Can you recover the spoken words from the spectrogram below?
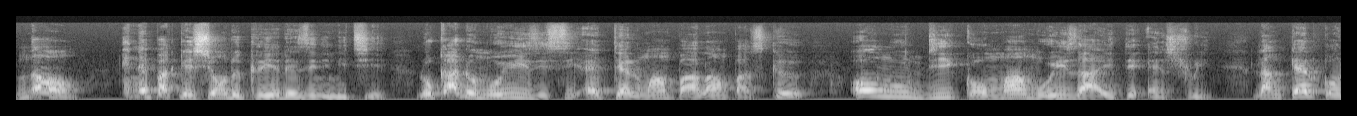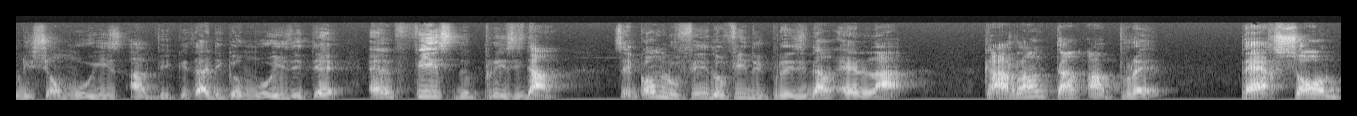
Non, il n'est pas question de créer des inimitiés. Le cas de Moïse ici est tellement parlant parce que on nous dit comment Moïse a été instruit. Dans quelles conditions Moïse a vécu. C'est-à-dire que Moïse était un fils de président. C'est comme le fils, le fils du président est là. 40 ans après, personne,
